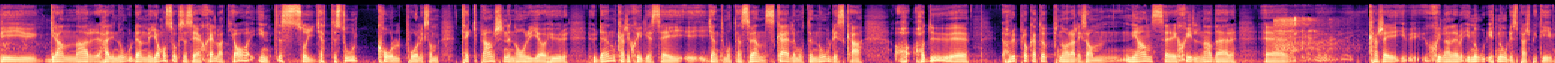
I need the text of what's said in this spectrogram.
vi är ju grannar här i Norden men jag måste också säga själv att jag har inte så jättestor koll på liksom techbransjen i Norge og hur, den kanskje skiljer seg gentemot den svenske eller mot den nordiske. Har, har du, eh, har du plukket opp noen liksom, nyanser, skillnader, eh, Kanskje skillnader i, nord, i et nordisk perspektiv?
